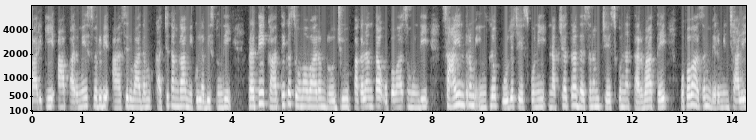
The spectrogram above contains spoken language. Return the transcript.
వారికి ఆ పరమేశ్వరుడి ఆశీర్వాదం ఖచ్చితంగా మీకు లభిస్తుంది. ప్రతి కార్తీక సోమవారం రోజు పగలంతా ఉపవాసం ఉండి సాయంత్రం ఇంట్లో పూజ చేసుకొని నక్షత్ర దర్శనం చేసుకున్న తర్వాతే ఉపవాసం విరమించాలి.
